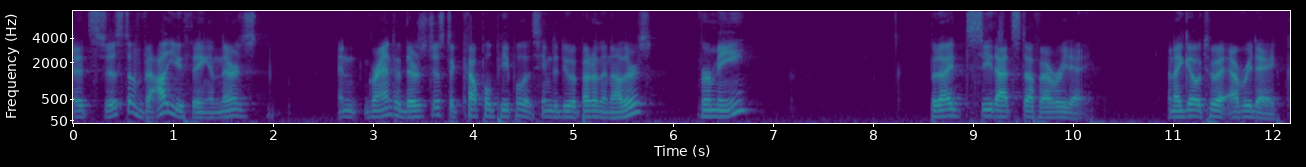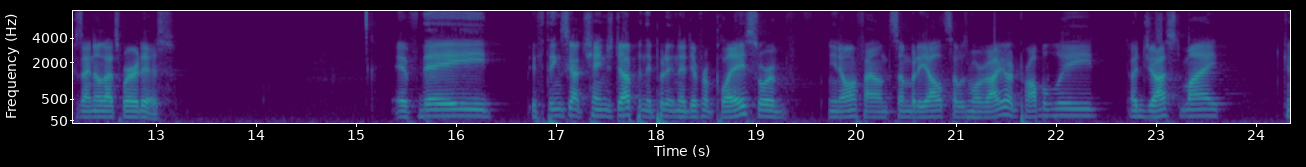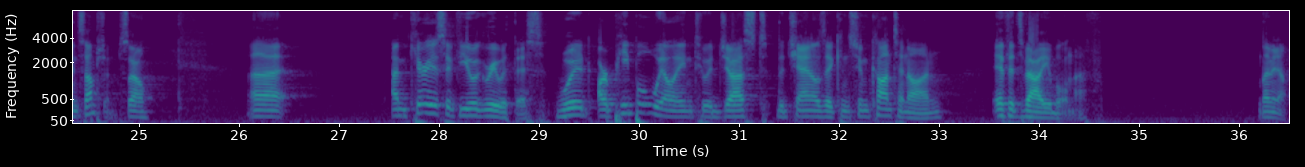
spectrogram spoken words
it's just a value thing and there's and granted there's just a couple people that seem to do it better than others for me. But I see that stuff every day. And I go to it every day because I know that's where it is if they if things got changed up and they put it in a different place, or if you know I found somebody else that was more valuable, I'd probably adjust my consumption. So, uh, I'm curious if you agree with this. Would are people willing to adjust the channels they consume content on if it's valuable enough? Let me know.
